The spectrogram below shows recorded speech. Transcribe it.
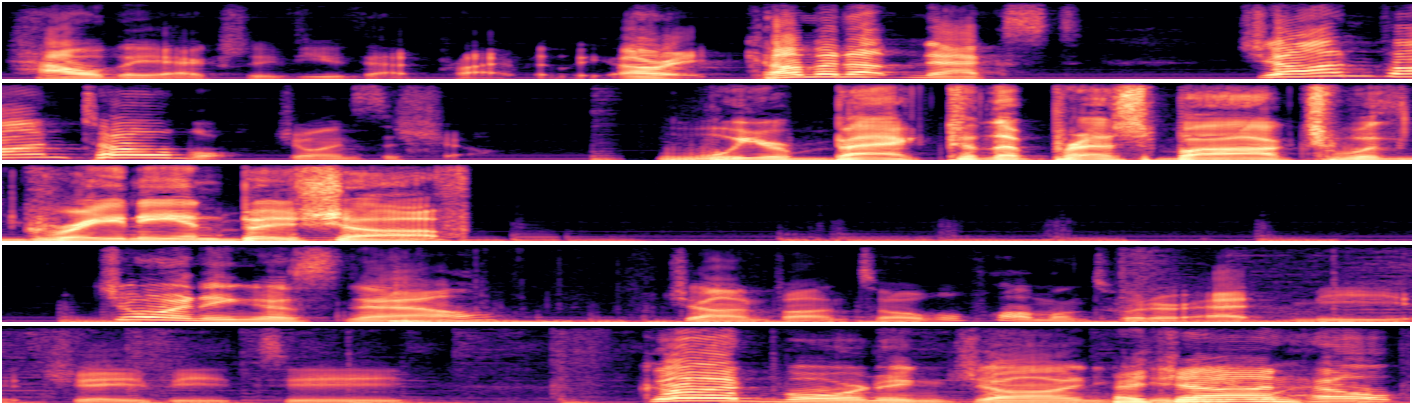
how they actually view that privately. All right, coming up next, John Von Tobel joins the show. We're back to the press box with Graney and Bischoff. Joining us now, John Von Tobel. Follow him on Twitter at me JVT. Good morning, John. Hey, Can John. you help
